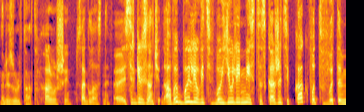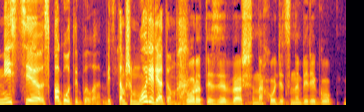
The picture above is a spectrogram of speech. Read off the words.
результат. Хороший, согласна. Э, Сергей Александрович, а вы были ведь в июле месяце, скажите, как вот в этом месте с погодой было? Ведь там же море рядом. Город Издербаш находится на берегу э,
